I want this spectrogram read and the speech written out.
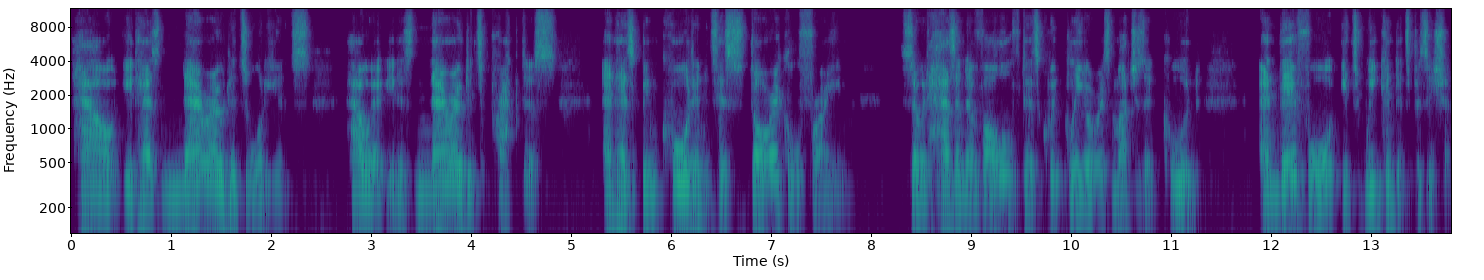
how it has narrowed its audience, how it has narrowed its practice and has been caught in its historical frame. So it hasn't evolved as quickly or as much as it could. And therefore it's weakened its position.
